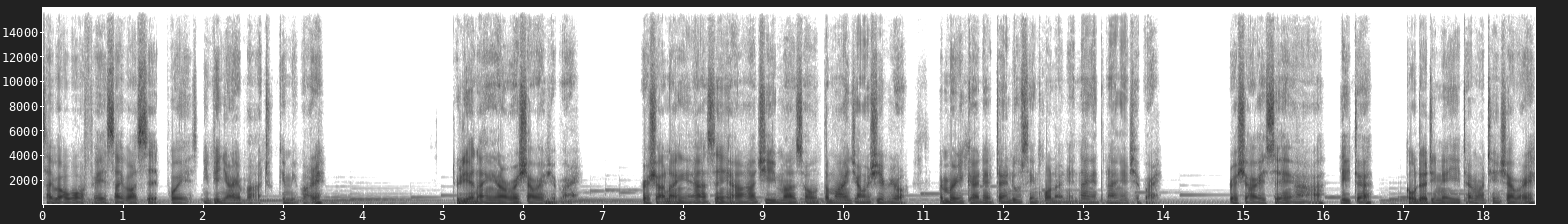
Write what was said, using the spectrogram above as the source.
cyber warfare cyber စစ်ပွဲဤပညာတွေမှာအထူးခင်မိပါတယ်။ဒုတိယနိုင်ငံကရုရှားပဲဖြစ်ပါတယ်။ ရုရှားနိုင်ငံဟာစင်အားကြီးမှဆုံးတမိုင်းကြောင်ရှိပြီးတော့အမေရိကန်နဲ့တန်တူစင်ခေါ်နိုင်တဲ့နိုင်ငံတစ်နိုင်ငံဖြစ်ပါတယ်။ရုရှားရဲ့စင်အားဟာလီတာကုန်းတက်တင်နဲ့ရေးထက်မှထင်ရှားပါတယ်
